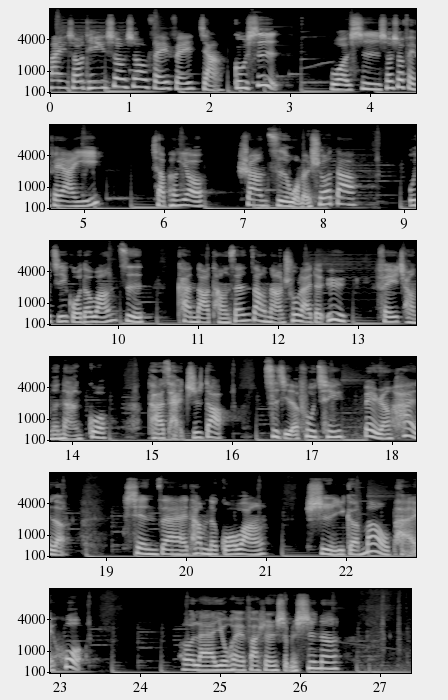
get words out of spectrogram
欢迎收听瘦瘦肥肥讲故事，我是瘦瘦肥肥阿姨。小朋友，上次我们说到乌鸡国的王子看到唐三藏拿出来的玉，非常的难过，他才知道自己的父亲被人害了。现在他们的国王是一个冒牌货，后来又会发生什么事呢？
